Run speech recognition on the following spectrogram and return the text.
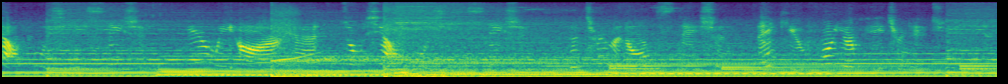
station. Here we are at station, the terminal station. Thank you for your patronage.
